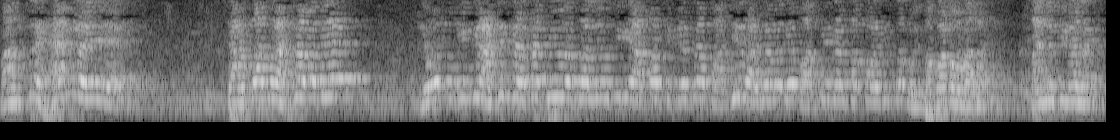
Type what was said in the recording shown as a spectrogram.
माणसं हँग झालेली आहे चार पाच राष्ट्रामध्ये निवडणुकीची अशी चर्चा टीव्हीवर चालली होती की आता तिकडच्या पाचही राज्यामध्ये भारतीय जनता पार्टीचा भुईसपाट होणार आहे. चालली होती का नाही?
